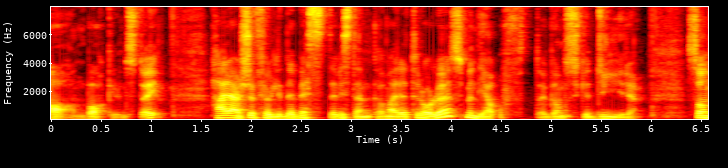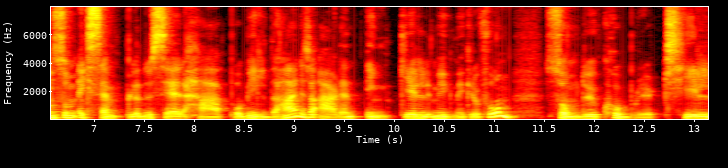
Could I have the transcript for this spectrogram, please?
annen bakgrunnsstøy. Her er selvfølgelig det beste hvis den kan være trådløs, men de er ofte ganske dyre. Sånn som eksempelet du ser her på bildet her, så er det en enkel myggmikrofon som du kobler til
